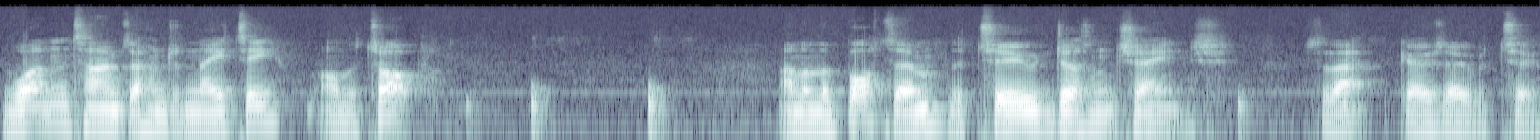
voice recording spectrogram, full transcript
1 times 180 on the top and on the bottom the 2 doesn't change so that goes over 2.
